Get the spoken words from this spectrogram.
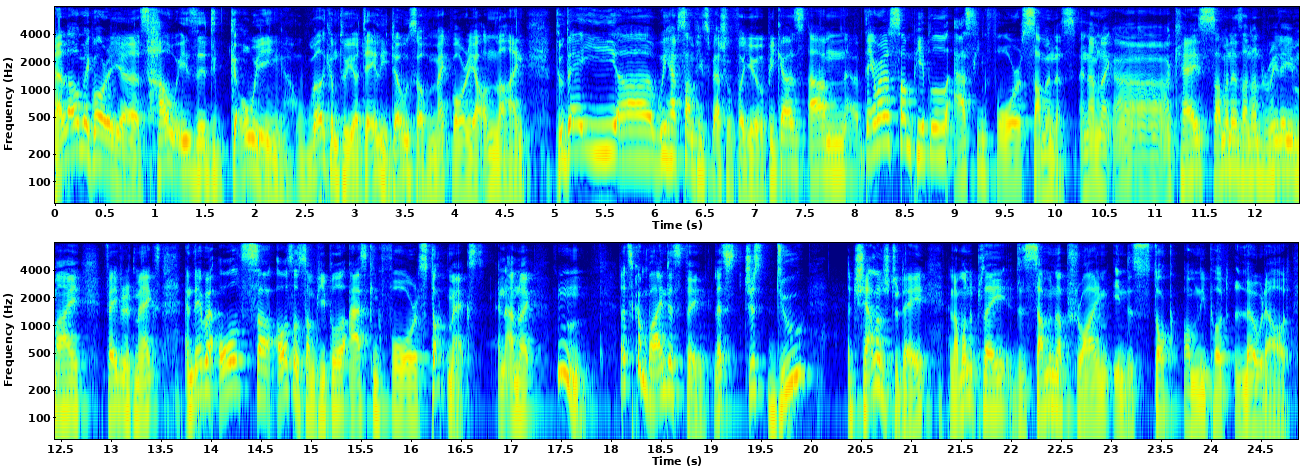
Hello MechWarriors, how is it going? Welcome to your daily dose of MechWarrior Online. Today uh, we have something special for you because um, there are some people asking for summoners and I'm like, uh, okay, summoners are not really my favorite mechs and there were also, also some people asking for stock mechs and I'm like, hmm, let's combine this thing. Let's just do a challenge today and I want to play the Summoner Prime in the stock Omnipod loadout.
